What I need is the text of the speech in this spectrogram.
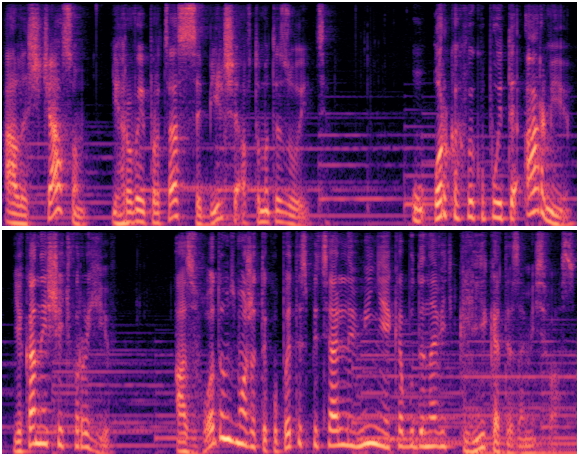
але з часом ігровий процес все більше автоматизується. У орках ви купуєте армію, яка нищить ворогів, а згодом зможете купити спеціальне вміння, яке буде навіть клікати замість вас.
